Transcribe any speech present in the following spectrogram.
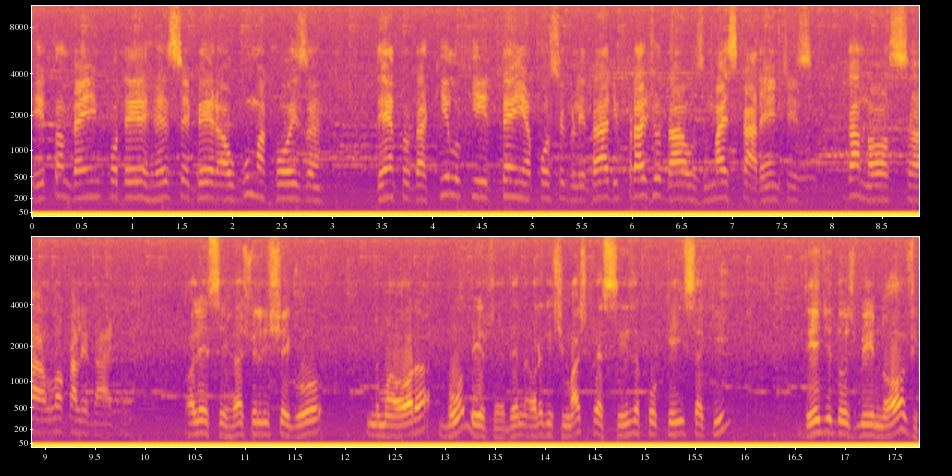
e também poder receber alguma coisa dentro daquilo que tem a possibilidade para ajudar os mais carentes da nossa localidade. Olha, esse rancho ele chegou numa hora boa mesmo, né? na hora que a gente mais precisa, porque isso aqui, desde 2009,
